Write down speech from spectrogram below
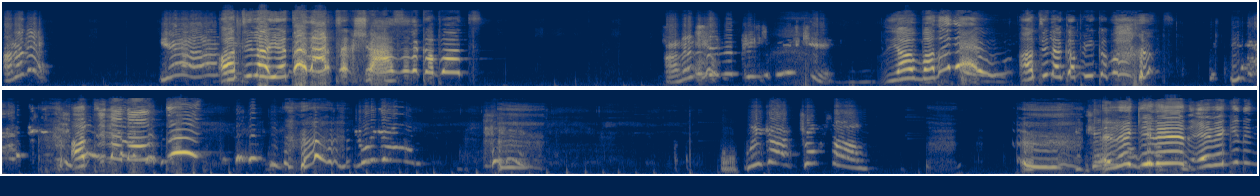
Anladın? Ya. Atilla yeter artık şu ağzını kapat. Mı? Bilmiyor ki. Ya bana ne? Atilla kapıyı kapat. Atilla ne yaptın? Uygar çok sağ ol. eve girin, eve gidin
